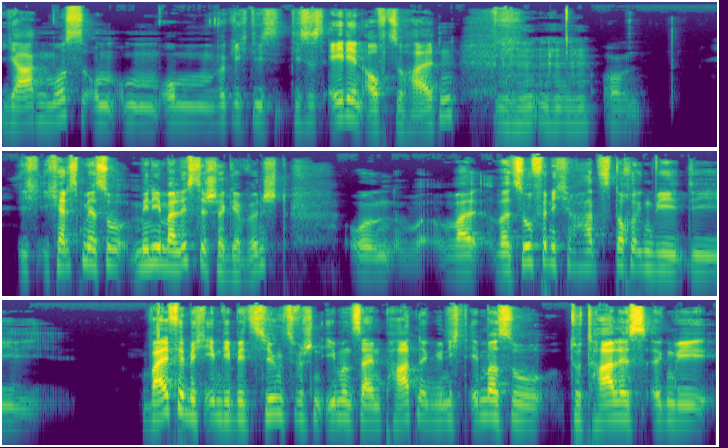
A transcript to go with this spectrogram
jagen muss, um, um, um wirklich dies, dieses Alien aufzuhalten. mhm, Und ich, ich hätte es mir so minimalistischer gewünscht. Und weil, weil so finde ich, hat es doch irgendwie die. Weil für mich eben die Beziehung zwischen ihm und seinem Partner irgendwie nicht immer so totales irgendwie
